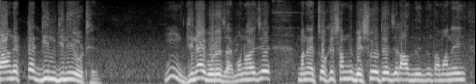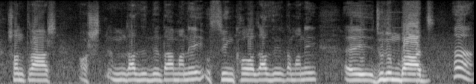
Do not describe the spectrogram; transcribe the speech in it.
গান একটা গিন গিনিয়ে ওঠে। হুম, ঘৃণায় ভরে যায়। মনে হয় যে মানে চোখের সামনে বেশি ওঠে যে রাজনীতি নেতা মানেই সন্ত্রাস রাজনীতি নেতা মানেই উচ্ছৃঙ্খল রাজনীতি নেতা মানেই এই জুলুমবাজ হ্যাঁ?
